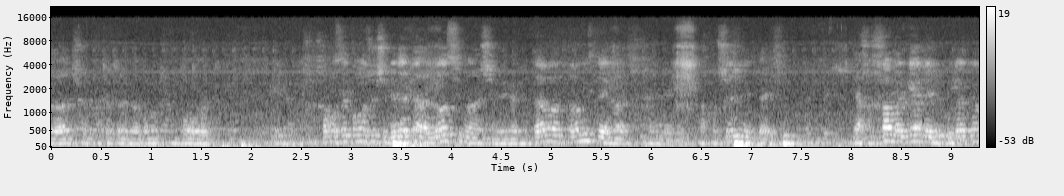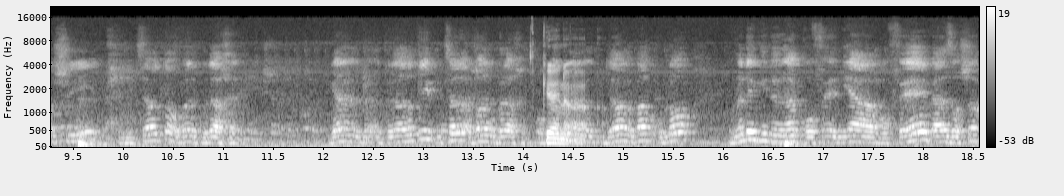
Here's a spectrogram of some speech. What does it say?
אותו, עד שהוא לפתח אותו לרמות גבוהות. החכם עושה פה משהו שבדרך כלל לא עושים אנשים, אתה לא מזדהה עם החכם, אתה חושב. כי החכם מגיע לנקודה כלשהי, שנמצא אותו, עובר לנקודה אחרת. הגיע לנקודה הזאת, נמצא עבר לנקודה אחרת. כן. הוא לא... הוא לא נגיד נהיה רופא, נהיה רופא, ואז עכשיו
